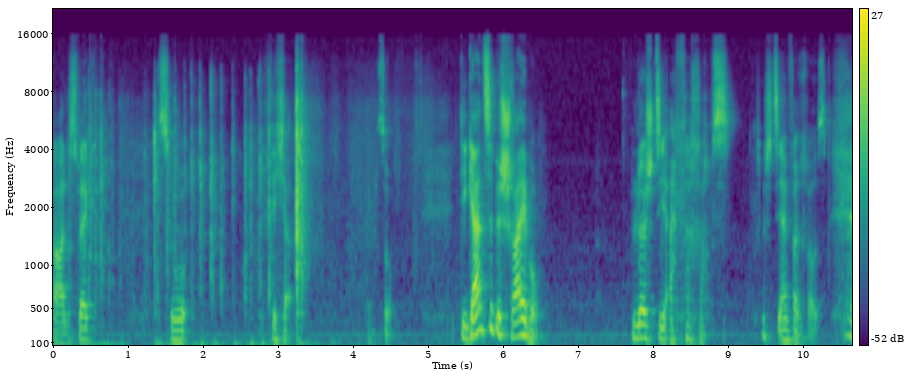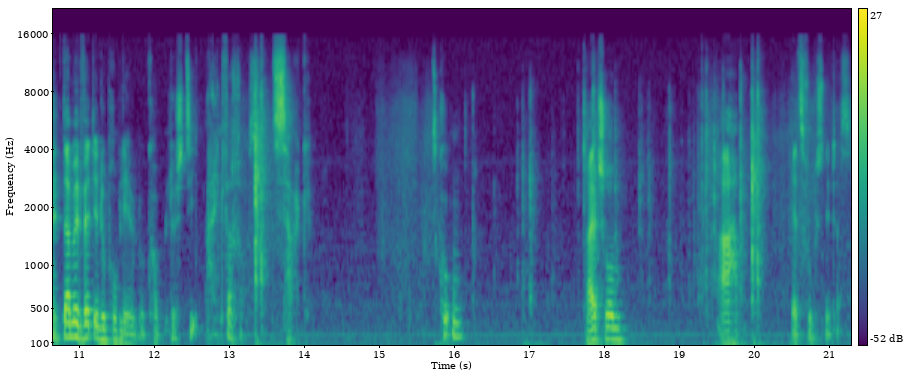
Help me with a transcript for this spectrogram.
Alles weg zu Richard. So. Die ganze Beschreibung löscht sie einfach raus. Löscht sie einfach raus. Damit werdet ihr nur Probleme bekommen. Löscht sie einfach raus. Zack. Jetzt gucken. Falsch rum. Aha. Jetzt funktioniert das.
